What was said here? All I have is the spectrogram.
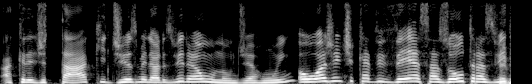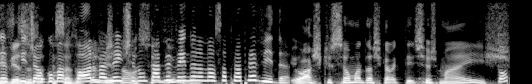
acreditar que dias melhores virão num dia ruim, ou a gente quer viver essas outras vidas que, de alguma forma, a gente não, não tá vivendo na nossa própria vida. Eu acho que isso é uma das características mais. Total,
